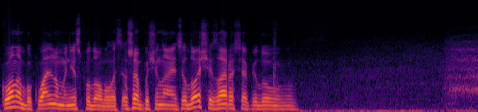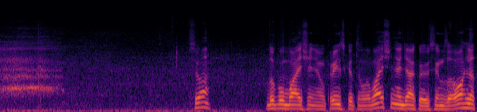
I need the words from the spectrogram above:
кона буквально мені сподобалась. А ще починається дощ, і зараз я піду. Все. До побачення, українське телебачення. Дякую всім за огляд.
